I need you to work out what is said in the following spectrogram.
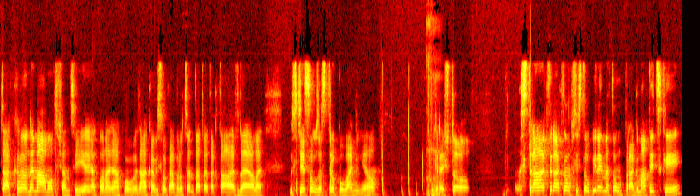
tak nemá moc šancí, jako na nějakou, nějaká vysoká procenta, to je tak ta AFD, ale prostě jsou zastropovaní, jo. Mhm. Kdežto strana, která k tomu přistoupí, dejme tomu pragmaticky,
